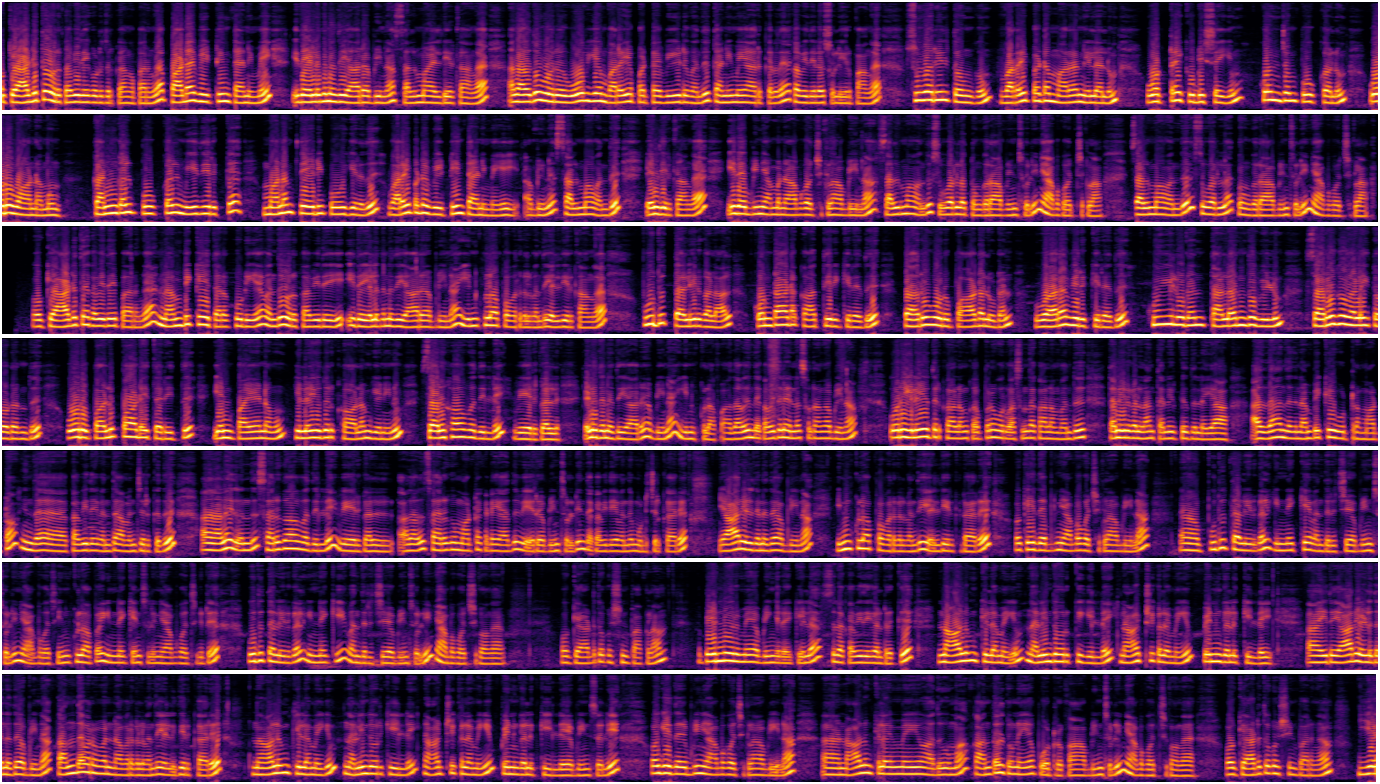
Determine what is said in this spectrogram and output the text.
ஓகே அடுத்த ஒரு கவிதை கொடுத்துருக்காங்க பாருங்க. பட வீட்டின் தனிமை. இதை எழுதுனது யார் அப்படின்னா சல்மா எழுதியிருக்காங்க. அதாவது ஒரு ஓவியம் வரையப்பட்ட வீடு வந்து தனிமையாக இருக்கிறத கவிதையில் சொல்லியிருப்பாங்க. சுவரில் தொங்கும் வரைபட மர நிழலும் ஒற்றை குடிசையும் கொஞ்சம் பூக்களும் ஒரு வானமும். கண்கள் பூக்கள் மீதிருக்க மனம் தேடி போகிறது வரைபட வீட்டின் தனிமையை அப்படின்னு சல்மா வந்து எழுதியிருக்காங்க. இதை எப்படி நம்ம ஞாபகம் வச்சுக்கலாம் அப்படின்னா சல்மா வந்து சுவர்ல தொங்குறா அப்படின்னு சொல்லி ஞாபகம் வச்சுக்கலாம். சல்மா வந்து சுவர்ல தொங்குறா அப்படின்னு சொல்லி ஞாபகம் வச்சுக்கலாம். ஓகே அடுத்த கவிதை பாருங்க. நம்பிக்கை தரக்கூடிய வந்து ஒரு கவிதை இதை எழுதுனது யாரு அப்படின்னா இன்குலாப் அவர்கள் வந்து எழுதியிருக்காங்க. புது தளிர்களால் கொண்டாட காத்திருக்கிறது தரு ஒரு பாடலுடன் வரவிருக்கிறது குயிலுடன் தளர்ந்து விழும் சருகுகளை தொடர்ந்து ஒரு பழுப்பாடை தரித்து என் பயணமும் இலையுதிர் காலம் எனினும் சருகாவதில்லை வேர்கள். எழுதினது யாரு அப்படின்னா இன்குலாப். அதாவது இந்த கவிதையில் என்ன சொல்றாங்க அப்படின்னா ஒரு இலையுதிர் காலம்க்கு அப்புறம் ஒரு வசந்த காலம் வந்து தளிர்கள்லாம் தளிர்க்குது இல்லையா? அதுதான் அந்த நம்பிக்கை ஊற்ற மாட்டோம். இந்த கவிதை வந்து அமைஞ்சிருக்குது. அதனால இது வந்து சருகாவதில்லை வேர்கள். அதாவது சருகு மாட்டம் கிடையாது வேறு அப்படின்னு சொல்லிட்டு இந்த கவிதையை வந்து முடிச்சிருக்காரு. யார் எழுதினது அப்படின்னா இன்குலாப் அவர்கள் வந்து எழுதியிருக்கிறாரு. ஓகே இது எப்படி ஞாபகம் வச்சுக்கலாம் அப்படின்னா புது தளிர்கள் இன்னைக்கே வந்துருச்சு அப்படின்னு சொல்லி ஞாபகம் வச்சு இன்குலாப்பை இன்னைக்கேன்னு சொல்லி ஞாபகம் வச்சுக்கிட்டு புது தளிர்கள் இன்னைக்கு வந்துருச்சு அப்படின்னு சொல்லி ஞாபகம் வச்சுக்கோங்க. ஓகே அடுத்த கொஸ்டின் பார்க்கலாம். பெண்ணுரிமை அப்படிங்கிற கீழே சில கவிதைகள் இருக்கு. நாளும் கிழமையும் நலிந்தோருக்கு இல்லை ஞாயிற்றுக்கிழமையும் பெண்களுக்கு இல்லை. இதை யார் எழுதுனது அப்படின்னா கந்தவரவன் அவர்கள் வந்து எழுதியிருக்காரு. நாளும் கிழமையும் நலிந்தோருக்கு இல்லை ஞாயிற்றுக்கிழமையும் பெண்களுக்கு இல்லை அப்படின்னு சொல்லி. ஓகே இதை எப்படி ஞாபகம் வச்சுக்கலாம் அப்படின்னா நாளும் கிழமையும் அதுவுமா கந்தல் துணையாக போட்டிருக்கான் அப்படின்னு சொல்லி ஞாபகம் வச்சுக்கோங்க. ஓகே அடுத்த கொஸ்டின் பாருங்க.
